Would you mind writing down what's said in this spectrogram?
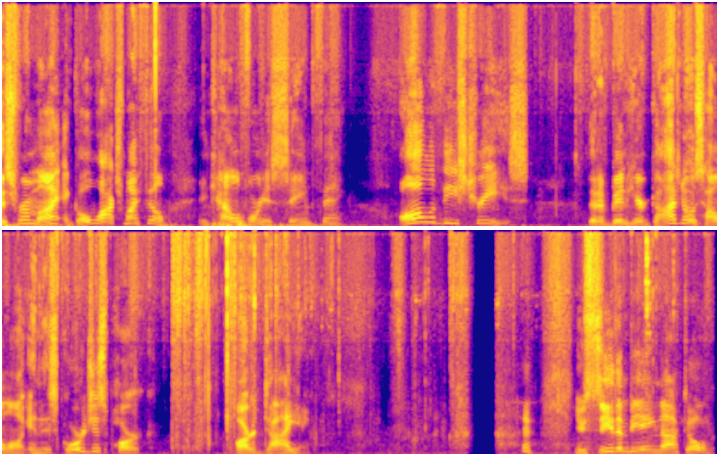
This remind and go watch my film. In California, same thing. All of these trees that have been here, God knows how long, in this gorgeous park, are dying. you see them being knocked over.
